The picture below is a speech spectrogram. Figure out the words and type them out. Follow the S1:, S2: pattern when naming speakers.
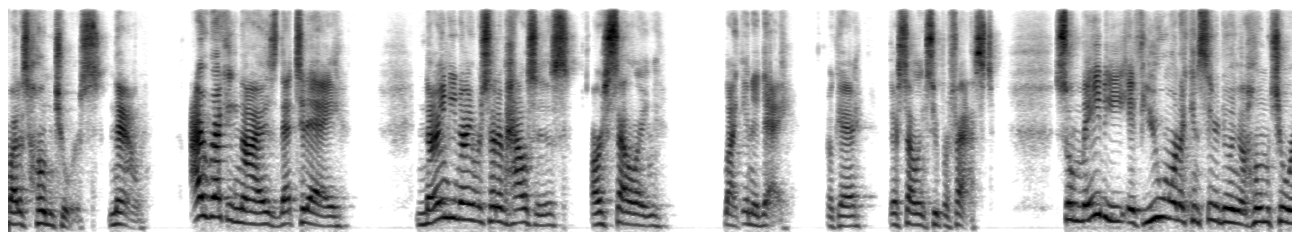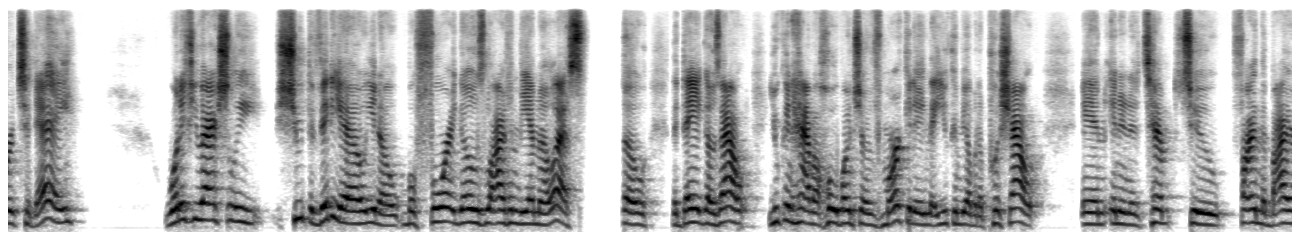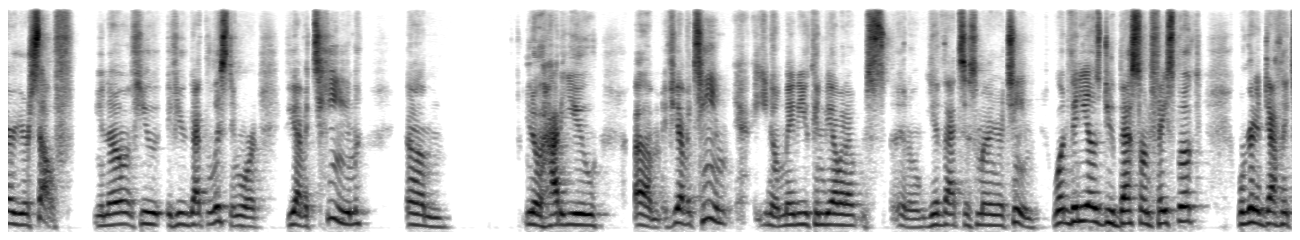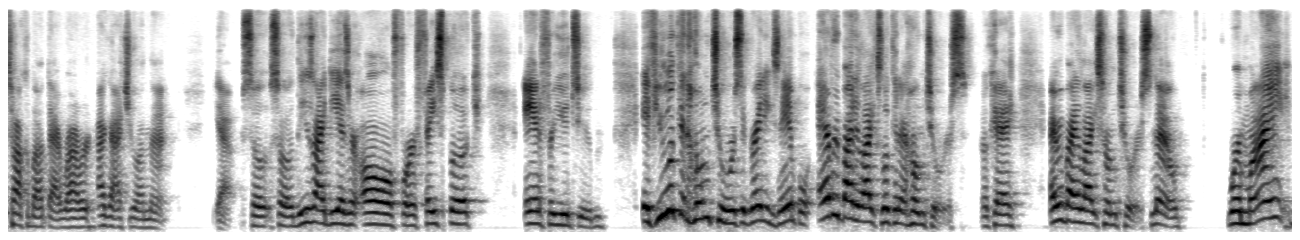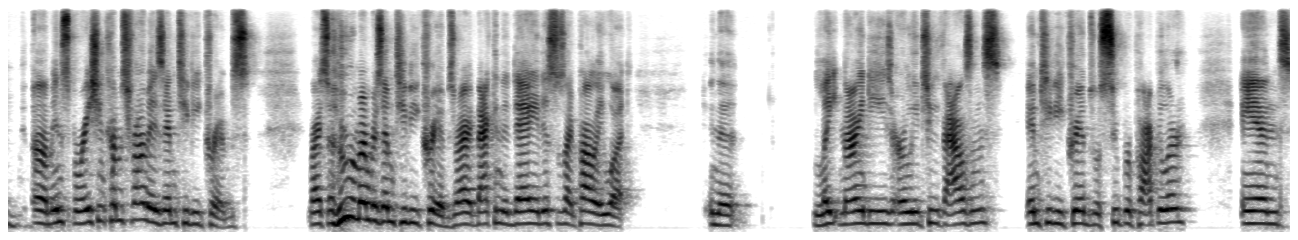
S1: about is home tours. Now, I recognize that today, 99% of houses are selling like in a day. Okay. They're selling super fast. So maybe if you want to consider doing a home tour today, what if you actually shoot the video, you know, before it goes live in the MLS? So the day it goes out, you can have a whole bunch of marketing that you can be able to push out in, in an attempt to find the buyer yourself. You know, if you, if you got the listing or if you have a team, um, you know, how do you, um, if you have a team, you know, maybe you can be able to, you know, give that to somebody on your team. What videos do best on Facebook? We're going to definitely talk about that, Robert. I got you on that. Yeah. So, so these ideas are all for Facebook and for YouTube. If you look at home tours, a great example, everybody likes looking at home tours. Okay. Everybody likes home tours. Now, where my um, inspiration comes from is MTV Cribs, right? So who remembers MTV Cribs, right? Back in the day, this was like probably what in the late 90s, early 2000s, MTV Cribs was super popular. And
